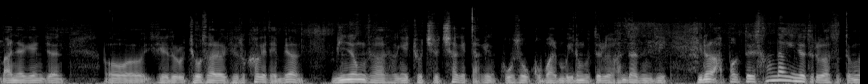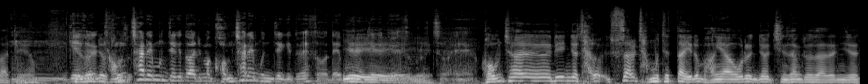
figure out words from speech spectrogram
만약에 이제 어, 제대로 조사를 계속하게 되면 민영사상의 조치를 취하겠다. 고소, 고발 뭐 이런 것들을 한다든지 이런 압박들이 상당히 이제 들어갔었던 것 같아요. 음, 이게 경찰의 문제기도 하지만 검찰의 문제기도 해서 내부 예, 문제기도 예, 해서 예, 그렇죠. 예. 검찰이 이제 자- 수사를 잘못했다 이런 방향으로 이제 진상조사단 이제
